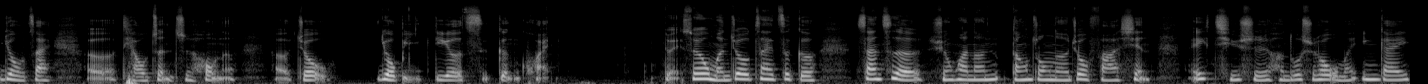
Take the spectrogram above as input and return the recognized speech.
又在呃调整之后呢，呃，就又比第二次更快。对，所以我们就在这个三次的循环当当中呢，就发现，哎，其实很多时候我们应该。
